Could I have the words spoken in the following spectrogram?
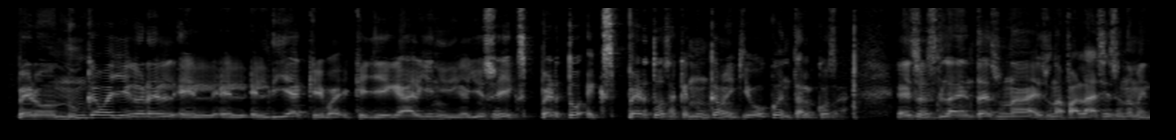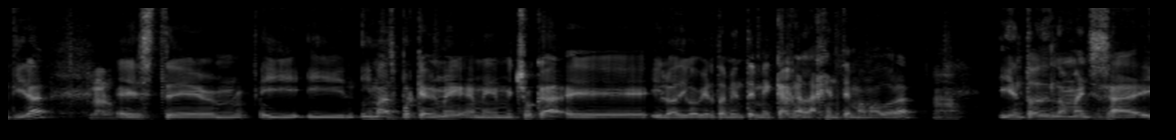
pero nunca va a llegar el, el- el- el día que, va- que llegue alguien y diga, yo soy experto, experto, o sea, que nunca me equivoco en tal cosa. Eso es, la neta, es una, es una falacia, es una mentira. Claro. Este, y, y- y más porque a mí me, me- me choca, eh, y lo digo abiertamente, me caga la gente mamadora. Ajá. Y entonces, no manches, y,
